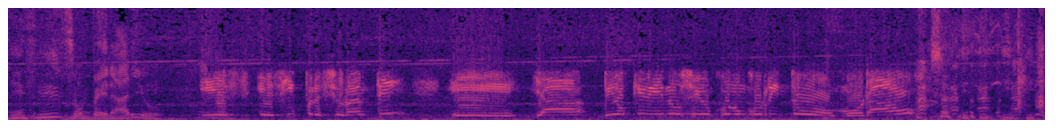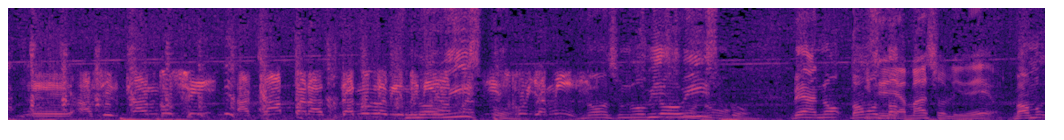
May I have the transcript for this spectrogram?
¿Qué es eso? Operario. Y es, es impresionante. eh, ya veo que viene un señor con un gorrito morado eh, acercándose acá para darnos la bienvenida a. Francisco y a mí. No, es un obispo. obispo. no. Vea, no, vamos. se va- llama Solideo. Vamos,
